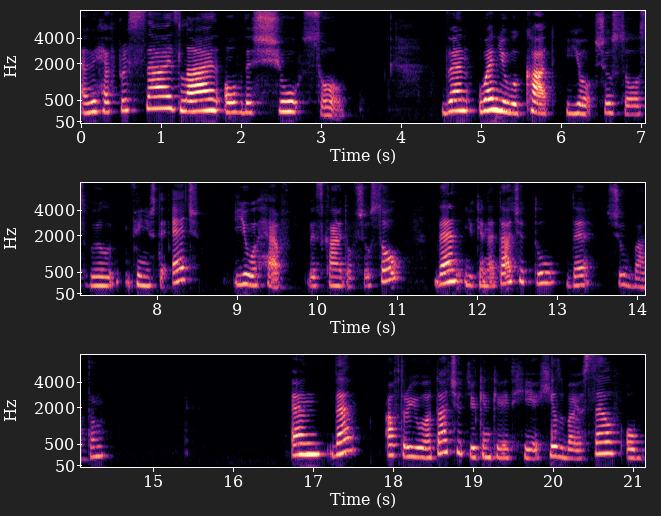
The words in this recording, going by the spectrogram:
and we have precise line of the shoe sole. Then when you will cut your shoe soles will finish the edge, you will have this kind of shoe sole. Then you can attach it to the shoe bottom. And then after you attach it you can create here heels by yourself or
